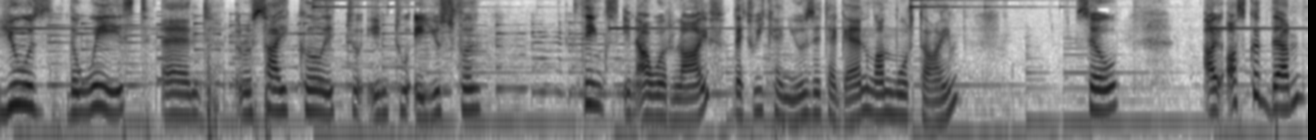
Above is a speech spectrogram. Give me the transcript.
use the waste and recycle it to, into a useful things in our life that we can use it again one more time. So I asked them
